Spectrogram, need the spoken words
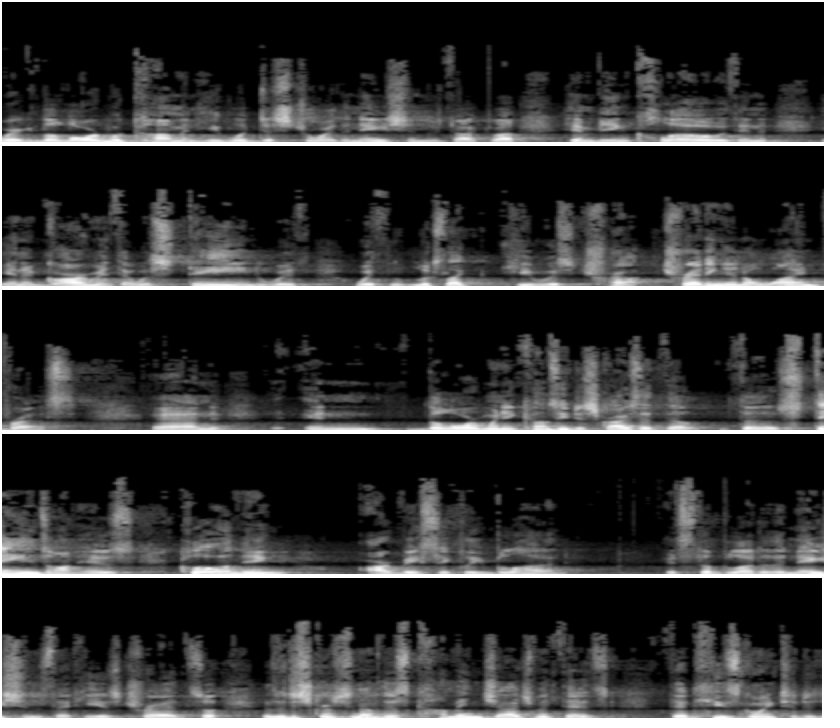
where the Lord would come and he would destroy the nations. We talked about him being clothed in, in a garment that was stained with, with looks like he was tra- treading in a wine press. And in the Lord, when he comes, he describes that the, the stains on his clothing are basically blood. It's the blood of the nations that he has tread. So there's a description of this coming judgment that, that he's going to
